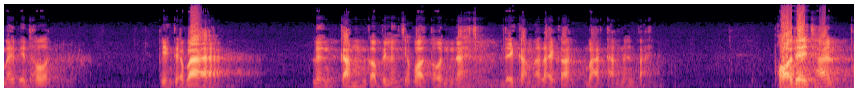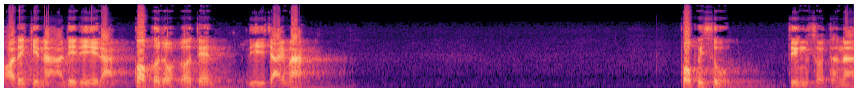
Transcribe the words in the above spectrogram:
ไม่เป็นโทษ เพียงแต่ว่าเรื่องกรรมก็เป็นเรื่องเฉพาะตนนะได้กรรมอะไรก็บาตามนั้นไป พอได้ฉัน พอได้กินอาหารดีๆล่ะ ก็กระโดดโลดเต้นดีใจมาก พวกพิสุจึ จึงสนทนา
